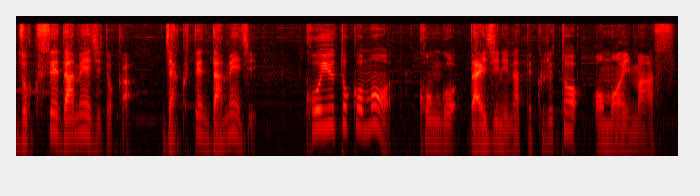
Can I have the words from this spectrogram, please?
属性ダメージとか弱点ダメージ、こういうとこも今後大事になってくると思います。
